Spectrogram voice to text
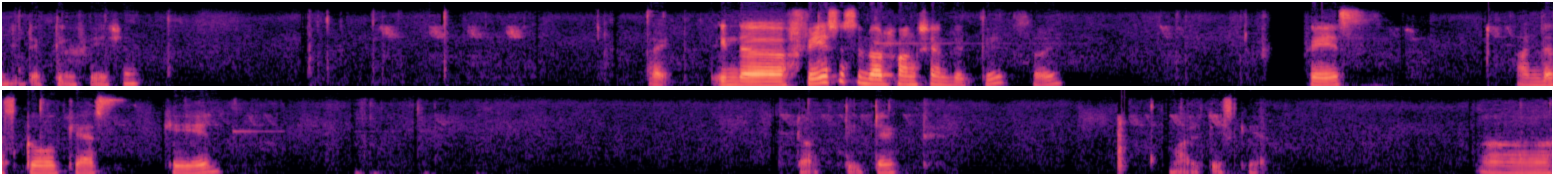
detecting fashion. Right. In the faces our function, with this, sorry, face underscore cascade dot detect multiscale. Uh,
